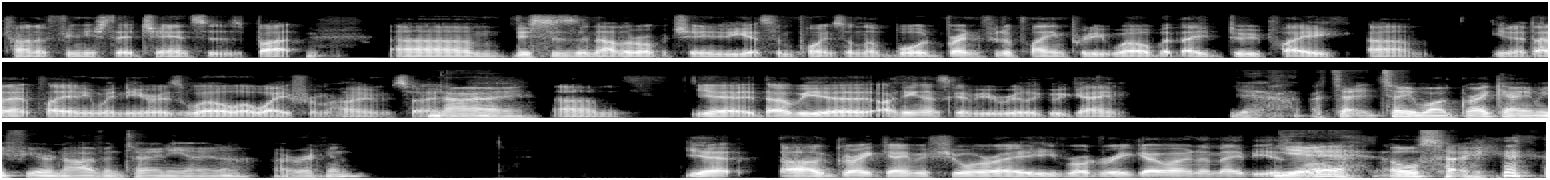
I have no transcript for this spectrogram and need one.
kind of finish their chances. But um, this is another opportunity to get some points on the board. Brentford are playing pretty well, but they do play um, you know they don't play anywhere near as well away from home. So no, um, yeah, that'll be a. I think that's going to be a really good game. Yeah, I t- tell you what, great game if you're an Ivan Toney owner. I reckon. Yeah, uh, great game if you're a Rodrigo owner, maybe. yeah, well. also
